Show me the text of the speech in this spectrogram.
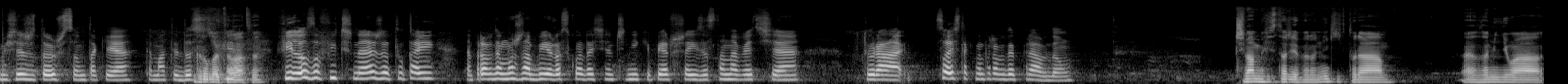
Myślę, że to już są takie tematy dosyć Grube tematy. filozoficzne, że tutaj naprawdę można by je rozkładać na czynniki pierwsze i zastanawiać się, która, co jest tak naprawdę prawdą. Czy mamy historię Weroniki, która e, zamieniła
